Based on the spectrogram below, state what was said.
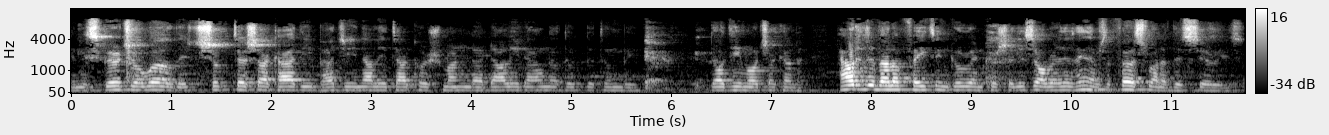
In the spiritual world, it's Shukta Shakadi Bhaji Nalita Kushmanda Dali Dalna Dugda Tumbi Dodhi Mochakanda. How to develop faith in Guru and Krishna. This is already, I think that was the first one of this series.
